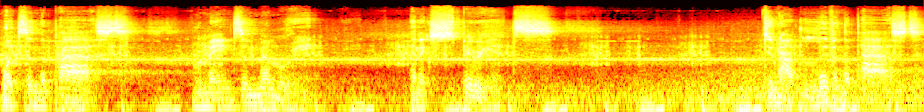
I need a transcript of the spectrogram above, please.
What's in the past remains a memory, an experience. Do not live in the past,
